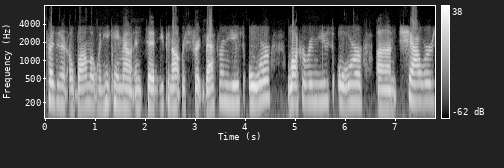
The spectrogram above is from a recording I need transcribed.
President Obama when he came out and said you cannot restrict bathroom use or locker room use or um, showers,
